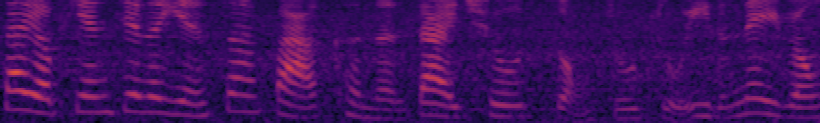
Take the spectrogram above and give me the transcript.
带有偏见的演算法可能带出种族主义的内容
